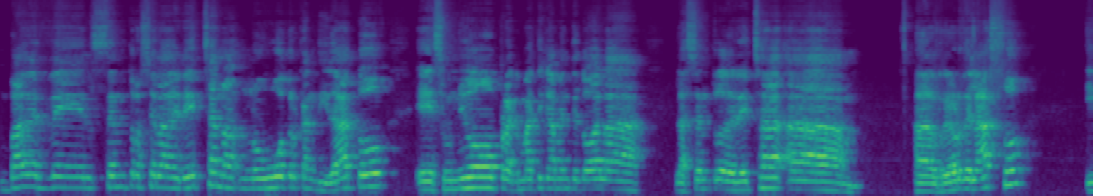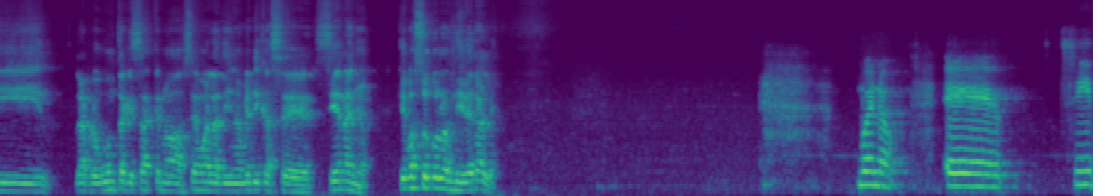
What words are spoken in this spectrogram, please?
va desde el centro hacia la derecha, no, hubo otro candidato, eh, se unió pragmáticamente toda la, centro derecha alrededor de Lazo y la pregunta quizás que nos hacemos en Latinoamérica hace 100 años, ¿qué pasó con los liberales? Bueno, eh, si,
